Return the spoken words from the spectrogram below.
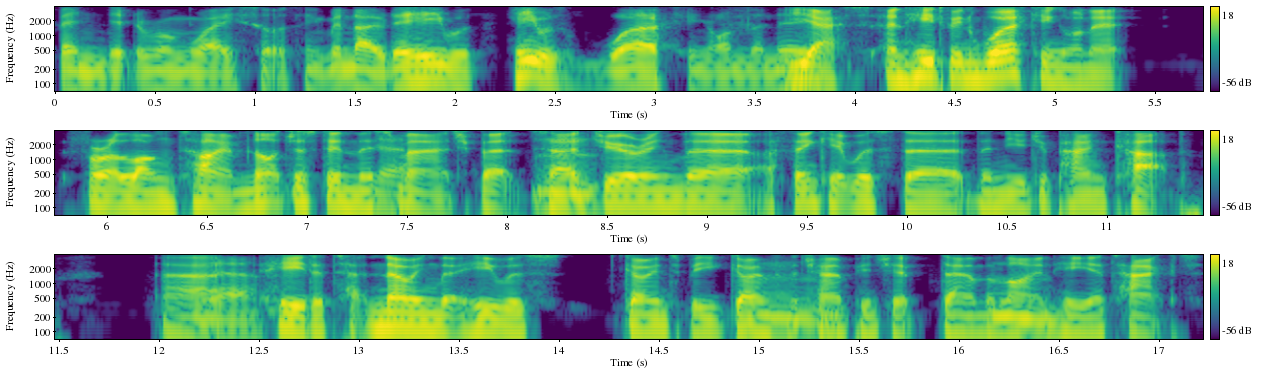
bend it the wrong way sort of thing. But no, he was he was working on the knee. Yes, and he'd been working on it for a long time, not just in this Yeah. match, but uh, Mm. during the I think it was the the New Japan Cup. Uh, Yeah. He'd atta- knowing that he was going to be going for the Mm. championship down the line, he attacked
